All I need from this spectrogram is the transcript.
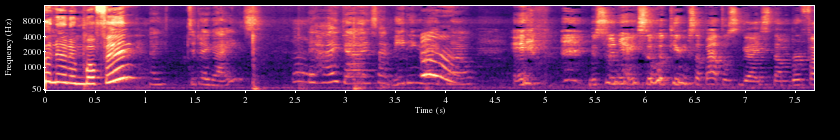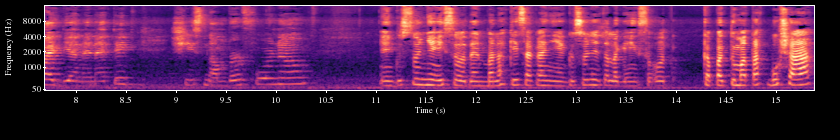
banana muffin. Hi, today guys. Hey, hi guys. I'm eating right now. And gusto niya isuot yung sapatos guys. Number 5 yan. And I think she's number 4 now. And gusto niya isuot and malaki sa kanya. Gusto niya talaga isuot. Kapag tumatakbo siya,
